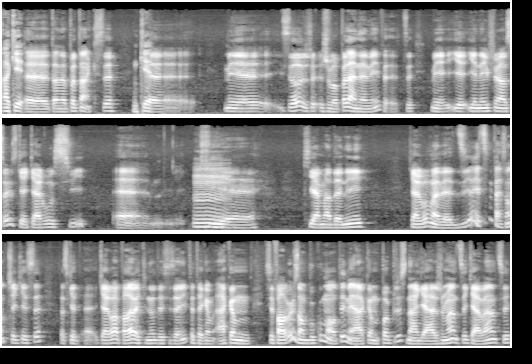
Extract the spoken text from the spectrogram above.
Ok, euh, t'en as pas tant que ça. ok. Euh, mais euh, c'est vrai, je, je vais pas la nommer, tu mais il y, a- il y a une influenceuse que Caro suit euh, Hmm. qui, euh, qui, à un moment donné, Caro m'avait dit Hey, as-tu une façon de checker ça Parce que euh, Caro a parlé avec une autre de ses amies, puis comme, elle comme. Ses followers ont beaucoup monté, mais elle a comme pas plus d'engagement tu qu'avant, tu.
